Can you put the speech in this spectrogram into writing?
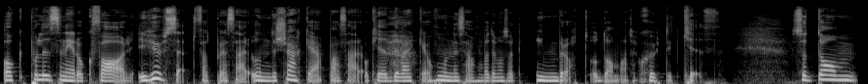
Och polisen är då kvar i huset för att börja så här undersöka, bara så här, okej det verkar, hon är så här, hon bara det måste ha varit inbrott och de har typ skjutit Keith. Så de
